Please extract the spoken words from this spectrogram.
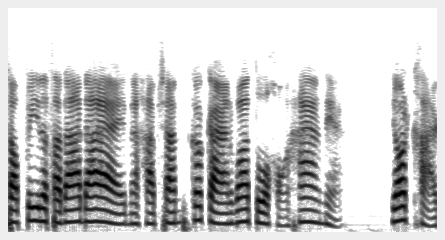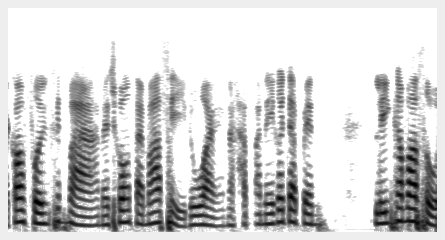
s h อ p e e Lazada ได้นะครับฉะนันก็การว่าตัวของห้างเนี่ย ยอดขายก็ฟื้นขึ้นมาในช่วงไตรมาสสี่ด้วยนะครับ อันนี้ก็จะเป็นลิงก์เข้ามาสู่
